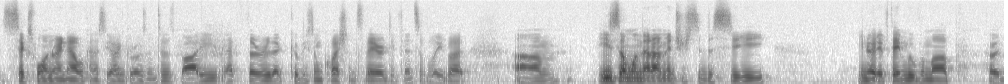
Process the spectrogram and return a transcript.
six one right now, we'll kind of see how he grows into his body at third. That could be some questions there defensively, but um, he's someone that I'm interested to see, you know, if they move him up, or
